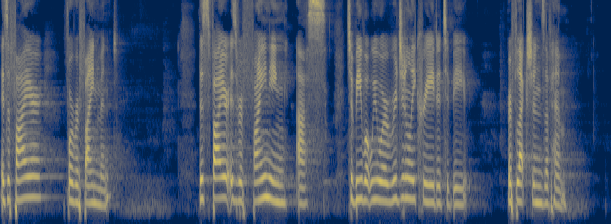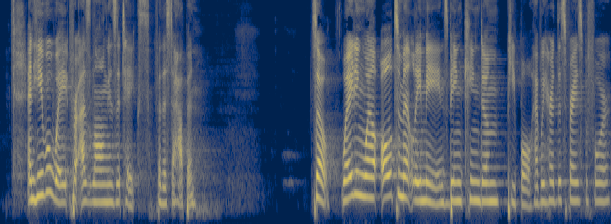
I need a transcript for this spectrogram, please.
it's a fire for refinement. This fire is refining us to be what we were originally created to be reflections of Him. And He will wait for as long as it takes for this to happen. So, waiting well ultimately means being kingdom people. Have we heard this phrase before?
